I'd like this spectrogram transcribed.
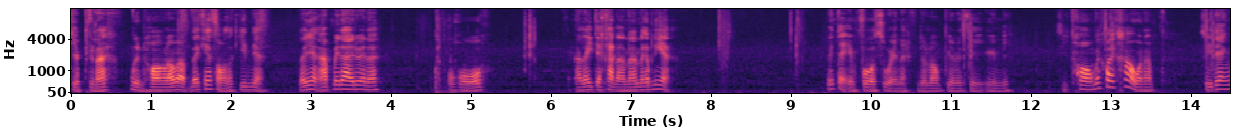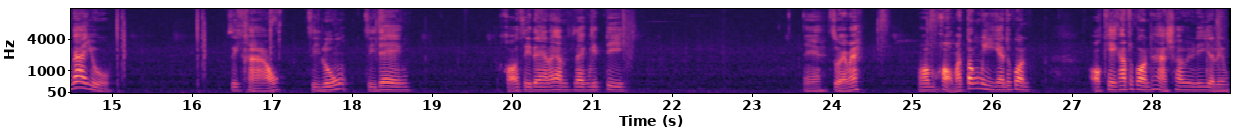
เจ็บอยู่นะ หมื่นทองแล้วแบบได้แค่สองสกินเนี่ย แล้วยังอัพไม่ได้ด้วยนะ โอ้โห อะไรจะขนาดนั้นนะครับเนี่ยเฮ้ยแต่ M4 สวยนะ เดี๋ยวลองเปลี่ยนเป็นสีอื่นดิ สีทองไม่ค่อยเข้าอะครับ สีแดงได้อยู่ สีขาว สีลุ้ง สีแดง ขอสีแดงแล้วกัน แรงลิฟต์ดีเนี่ยสวยไหมของมันต้องมีกันทุกคน โอเคครับทุกคน ถ้าหากชอบวิดีโอนี้อย่าลืม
